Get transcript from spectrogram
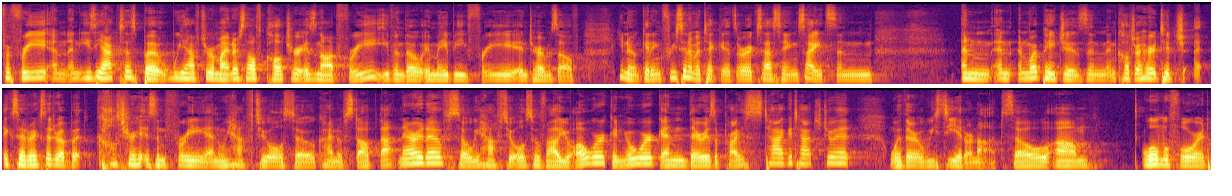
for free and, and, easy access, but we have to remind ourselves culture is not free, even though it may be free in terms of, you know, getting free cinema tickets or accessing sites and and, and, and web pages and, and cultural heritage, et cetera, et cetera. But culture isn't free, and we have to also kind of stop that narrative. So we have to also value our work and your work, and there is a price tag attached to it, whether we see it or not. So um, we'll move forward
